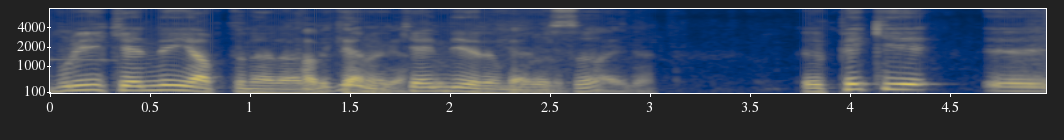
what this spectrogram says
burayı kendin yaptın herhalde Tabii değil mi? yaptım. Kendi yerin Kendim, burası. Aynen. E, peki e,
